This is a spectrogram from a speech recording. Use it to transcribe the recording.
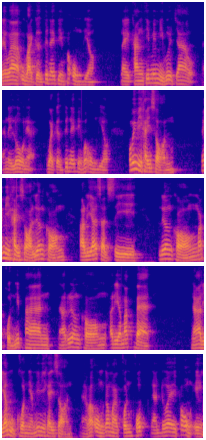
เรียกว่าอุบัติเกิดขึ้นได้เพียงพระองค์เดียว ในครั้งที่ไม่มีพระพุทธเจ้าในโลกเนี่ยอุบัติเกิดขึ้นได้เพียงพระองค์เดียว เพราะไม่มีใครสอน ไม่มีใครสอนเรื่องของอริยสัจสี่เรื่องของมรรคผลนิพพานนะเรื่องของอริยมรรคแปดนะอริยบุคคลเนี่ยไม่มีใครสอนนะพระองค์ต้องมาค้นพบนะด้วยพระองค์เอง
